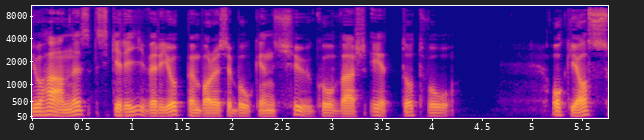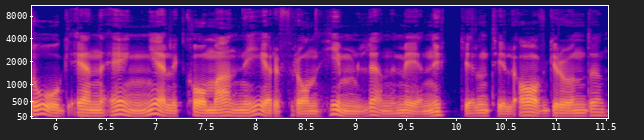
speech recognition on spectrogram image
Johannes skriver i Uppenbarelseboken 20, vers 1 och 2. Och jag såg en ängel komma ner från himlen med nyckeln till avgrunden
